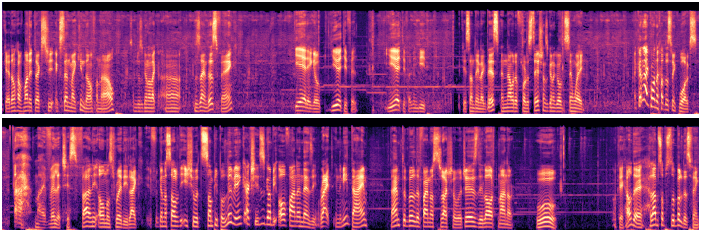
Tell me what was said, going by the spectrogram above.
Okay, I don't have money to actually extend my kingdom for now. So I'm just gonna like uh, design this thing. There you go. Beautiful. Beautiful indeed. Okay, something like this. And now the forestation is gonna go the same way. I kinda like wonder how this thing works. Ah, my village is finally almost ready. Like, if we're gonna solve the issue with some people living, actually this is gonna be all fun and dandy. Right, in the meantime, time to build the final structure, which is the Lord Manor. Ooh. Okay, how the hell am I supposed to build this thing?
